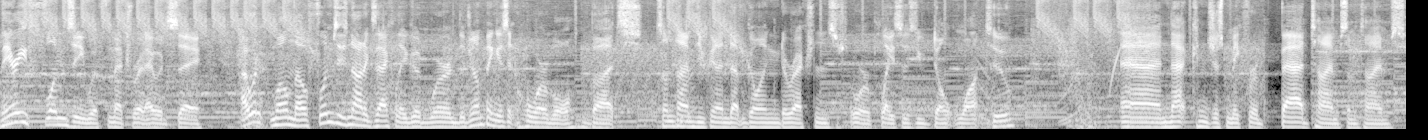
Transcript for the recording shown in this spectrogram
very flimsy with Metroid, I would say. I wouldn't, well, no, flimsy's not exactly a good word. The jumping isn't horrible, but sometimes you can end up going directions or places you don't want to. And that can just make for a bad time sometimes.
